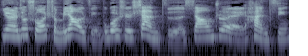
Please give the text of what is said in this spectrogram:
婴儿就说什么要紧，不过是扇子、香坠、汗巾，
